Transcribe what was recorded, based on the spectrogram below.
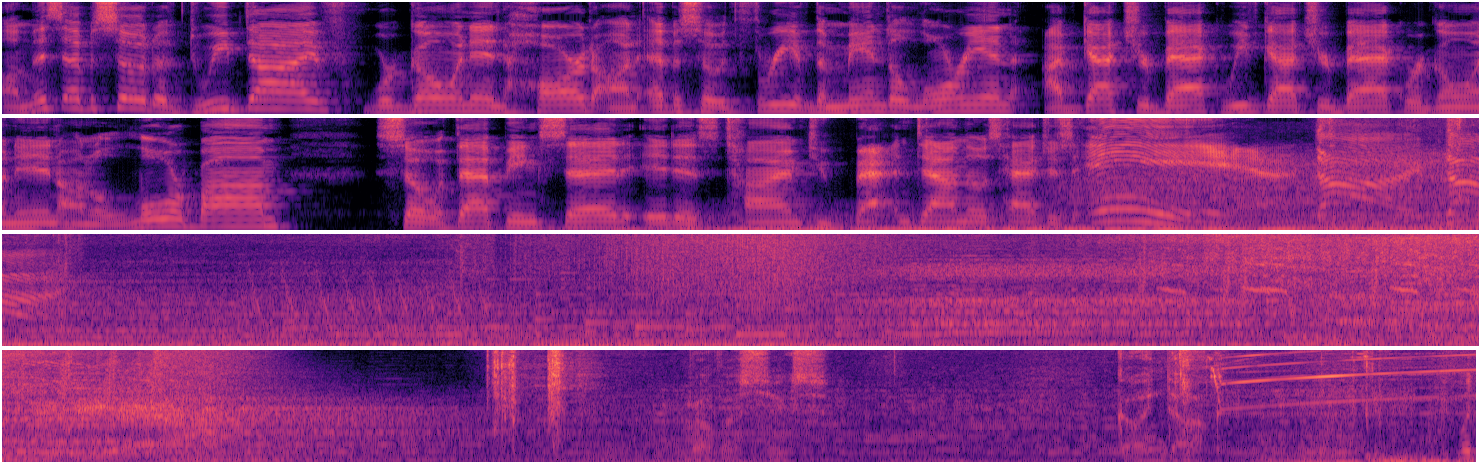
On this episode of Dweeb Dive, we're going in hard on episode three of The Mandalorian. I've got your back. We've got your back. We're going in on a lore bomb. So, with that being said, it is time to batten down those hatches and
